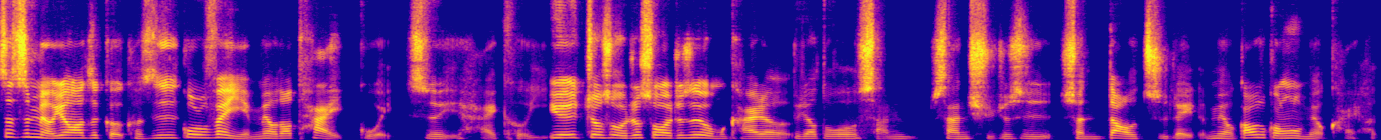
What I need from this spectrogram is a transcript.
这次没有用到这个，可是过路费也没有到太贵，所以还可以。因为就是我就说了，就是我们开了比较多山山区，就是省道之类的，没有高速公路没有开很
